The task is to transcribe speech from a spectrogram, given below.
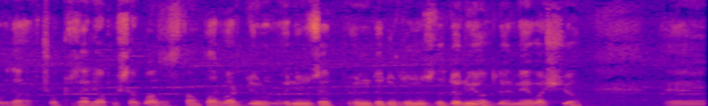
Burada çok güzel yapmışlar. Bazı standlar var. Önünüze, önünde durduğunuzda dönüyor. Dönmeye başlıyor. Ee,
